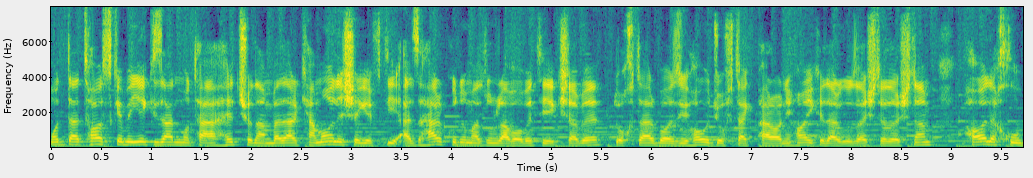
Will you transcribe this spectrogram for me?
مدت هاست که به یک زن متعهد شدم و در کمال شگفتی از هر کدوم از اون روابط یک شبه دختر بازی ها و جفتک پرانی هایی که در گذشته داشتم حال خوب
